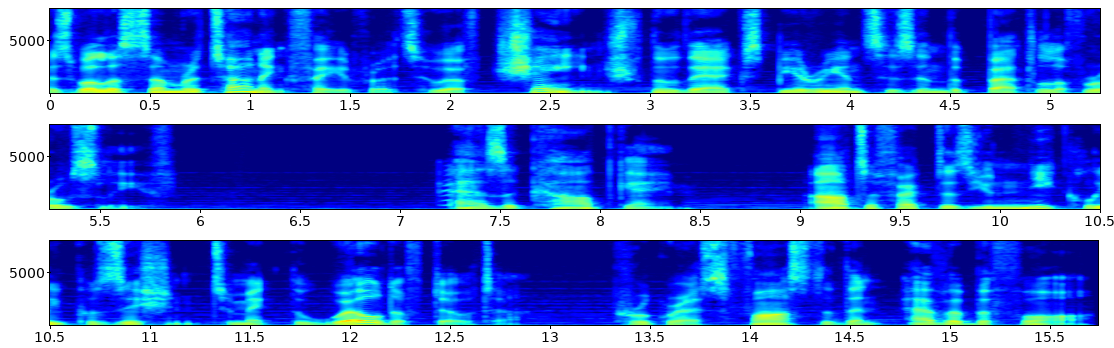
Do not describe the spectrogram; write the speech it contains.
as well as some returning favorites who have changed through their experiences in the Battle of Roseleaf. As a card game, Artifact is uniquely positioned to make the world of Dota progress faster than ever before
